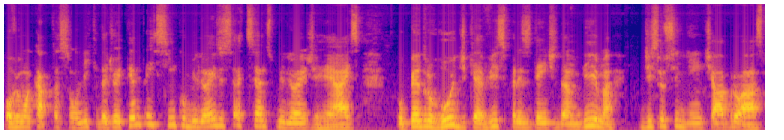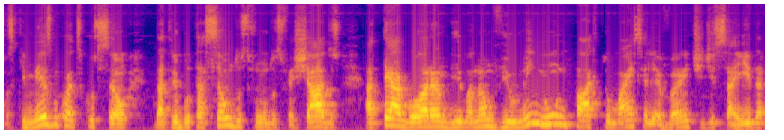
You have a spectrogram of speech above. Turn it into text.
houve uma captação líquida de 85 bilhões e 700 milhões de reais. O Pedro Rude, que é vice-presidente da Ambima, disse o seguinte, abro aspas, que mesmo com a discussão da tributação dos fundos fechados, até agora a Ambima não viu nenhum impacto mais relevante de saída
